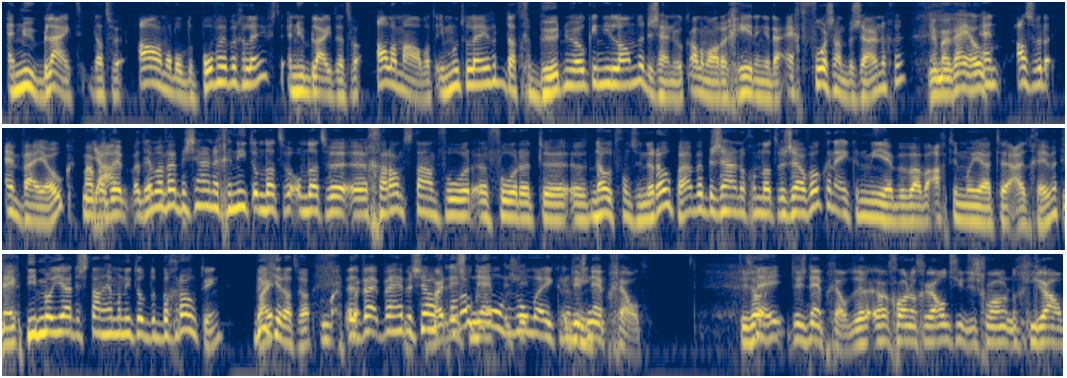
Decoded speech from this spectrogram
En nu blijkt dat we allemaal op de pof hebben geleefd. En nu blijkt dat we allemaal wat in moeten leveren. Dat gebeurt nu ook in die landen. Er zijn nu ook allemaal regeringen daar echt fors aan het bezuinigen. Ja, maar wij ook. En, als we, en wij ook. Maar, ja, wat, wat, ja, maar wij bezuinigen niet omdat we, omdat we uh, garant staan voor, uh, voor het uh, noodfonds in Europa. We bezuinigen omdat we zelf ook een economie hebben waar we 18 miljard uitgeven. Nee. Die miljarden staan helemaal niet op de begroting. Weet maar, je dat wel? Maar, wij, wij, hebben zelf ook nep, een ongezonde economie. Het is nepgeld. Het is, nee. het is nepgeld. Gewoon een garantie, het is gewoon giraal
